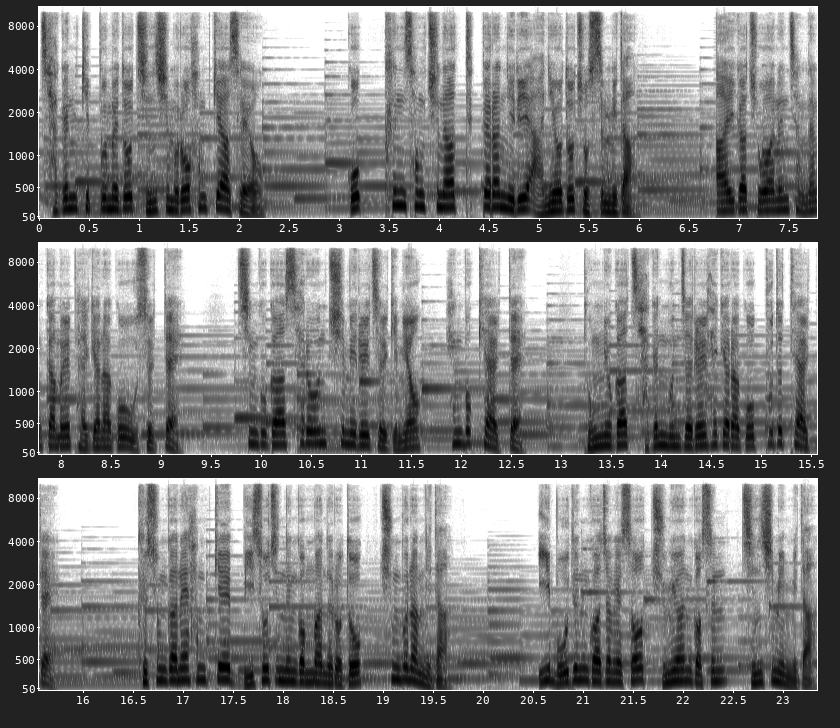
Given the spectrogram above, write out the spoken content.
작은 기쁨에도 진심으로 함께하세요. 꼭 큰 성취나 특별한 일이 아니어도 좋습니다. 아이가 좋아하는 장난감을 발견하고 웃을 때, 친구가 새로운 취미를 즐기며 행복해할 때, 동료가 작은 문제를 해결하고 뿌듯해할 때, 그 순간에 함께 미소 짓는 것만으로도 충분합니다. 이 모든 과정에서 중요한 것은 진심입니다.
